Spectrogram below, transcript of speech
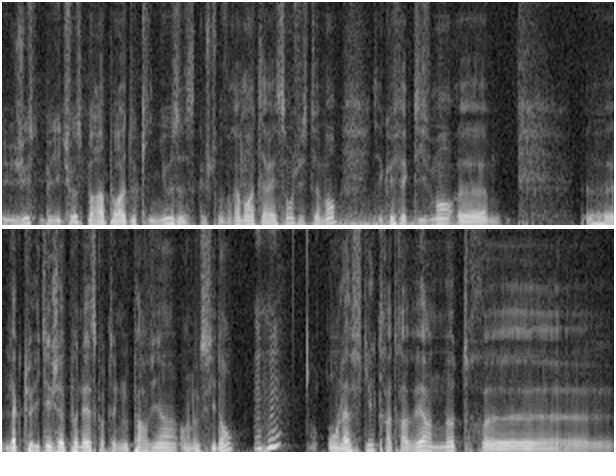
Juste une petite chose par rapport à Doki News, ce que je trouve vraiment intéressant justement, c'est qu'effectivement, euh, euh, l'actualité japonaise, quand elle nous parvient en Occident, Mhm. on la filtre à travers notre, euh,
